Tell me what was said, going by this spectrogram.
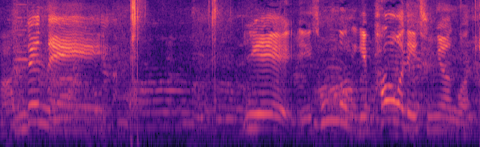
안 되네. 이게 이 손목 이게 파워가 되게 중요한 것 같아.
